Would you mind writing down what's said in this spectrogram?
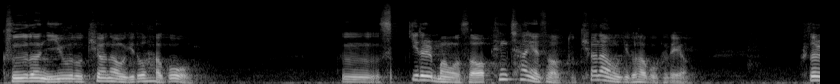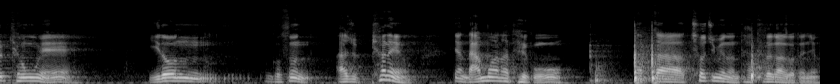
그런 이유로 튀어나오기도 하고 그 습기를 먹어서 팽창해서 또 튀어나오기도 하고 그래요. 그럴 경우에 이런 것은 아주 편해요. 그냥 나무 하나 대고 딱딱 쳐주면 다 들어가거든요.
